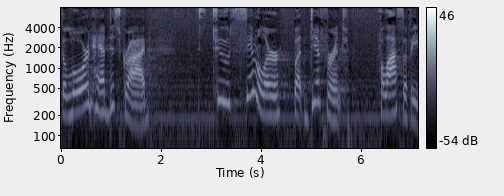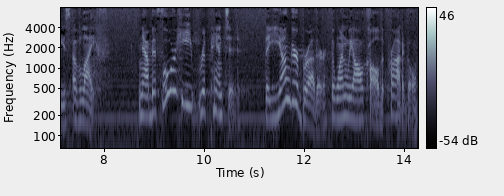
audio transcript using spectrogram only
the Lord had described two similar but different philosophies of life. Now, before he repented the younger brother, the one we all call the prodigal,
